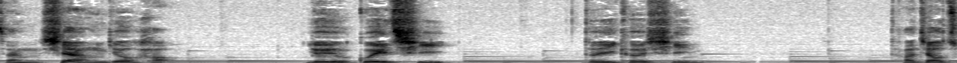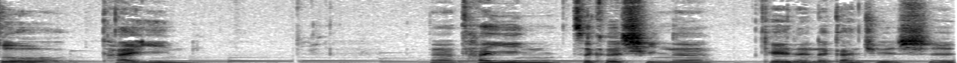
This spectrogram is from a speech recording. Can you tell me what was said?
长相又好又有贵气的一颗星，它叫做太阴。那太阴这颗星呢？给人的感觉是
